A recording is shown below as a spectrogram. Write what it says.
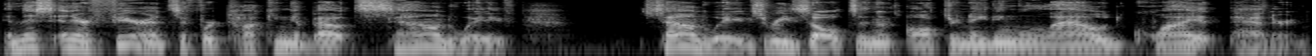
And this interference, if we're talking about sound wave, sound waves results in an alternating loud-quiet pattern.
